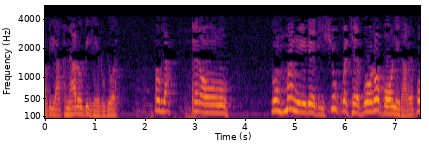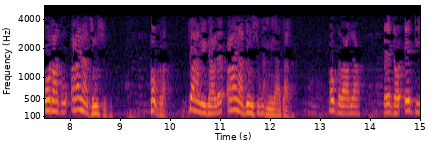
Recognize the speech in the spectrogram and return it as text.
မသိတာခင်ဗျားတို့သိတယ်လို့ပြောတာဟုတ်ဗျအဲ့တော့ ကိုမှတ်နေတဲ့ဒီရှုပ်ွက်တဲ့ပေါ်တော့ပေါ်နေတာပဲပေါ်တာကိုအားရခြင်းမရှိဘူးဟုတ်ကလားကြနေတာလဲအားရခြင်းမရှိဘူးဒီနေရာကြတယ်ဟုတ်ကလားဗျာအဲ့တော့အဲ့ဒီ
